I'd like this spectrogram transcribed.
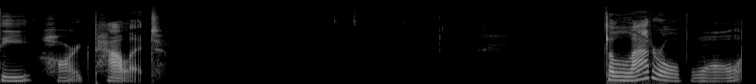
the hard palate. The lateral wall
